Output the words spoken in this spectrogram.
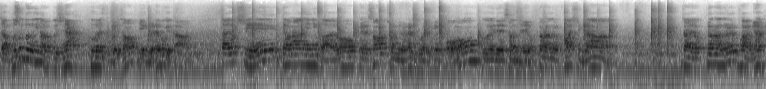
자, 무슨 도형이 나올 것이냐. 그거에 대해서 얘기를 해보겠다. 자, 역시 변환이니까 이렇게 해서 정리를 할 수가 있겠고, 그거에 대해서 이제 역변환을 구하시면, 자, 역변환을 구하면,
